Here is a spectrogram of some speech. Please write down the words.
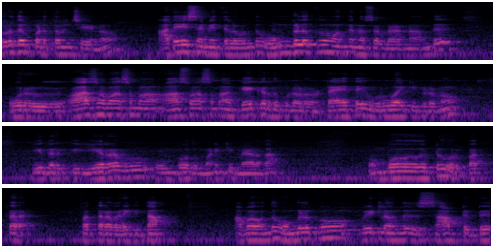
துரிதப்படுத்தவும் செய்யணும். அதே சமயத்தில் வந்து உங்களுக்கும் வந்து என்ன சொல்கிறேன்னா வந்து ஒரு ஆசவாசமாக ஆஸ்வாசமாக கேட்கறதுக்குள்ள ஒரு டயத்தை உருவாக்கிக்கிடணும். இதற்கு இரவு ஒம்பது மணிக்கு மேலே தான் ஒம்பது டு ஒரு பத்தரை. பத்தரை வரைக்கும் தான் அப்போ வந்து உங்களுக்கும் வீட்டில் வந்து சாப்பிட்டுட்டு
